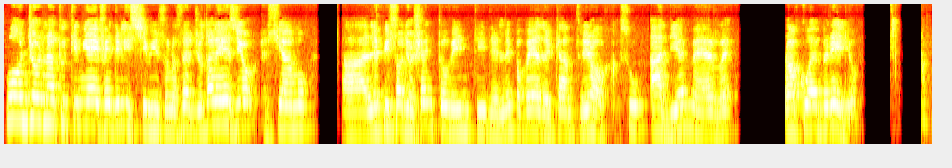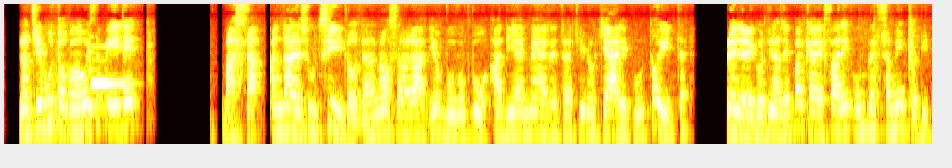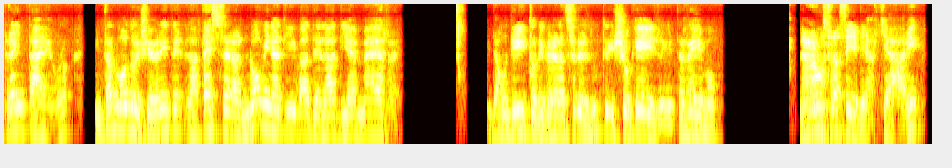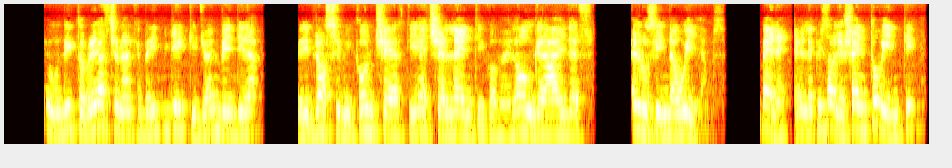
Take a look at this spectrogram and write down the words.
Buongiorno a tutti i miei fedelissimi, sono Sergio D'Alesio e siamo all'episodio 120 dell'epopea del country rock su ADMR Rock Web Radio. Innanzitutto, come voi sapete, basta andare sul sito della nostra radio www.admr-chiari.it, prendere le coordinate bancarie e fare un versamento di 30 euro in tal modo riceverete la tessera nominativa dell'ADMR. Vi dà un diritto di prelazione di tutti gli showcase che terremo nella nostra sede a Chiari e un diritto di prelazione anche per i biglietti già in vendita per i prossimi concerti eccellenti come Long Riders e Lucinda Williams. Bene, l'episodio 120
